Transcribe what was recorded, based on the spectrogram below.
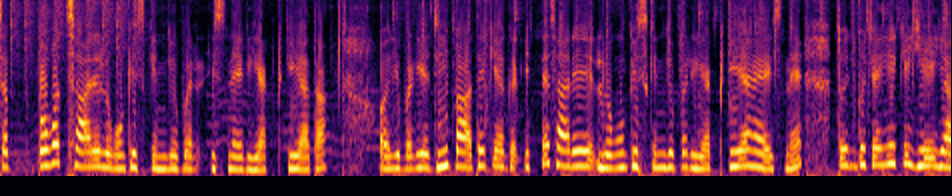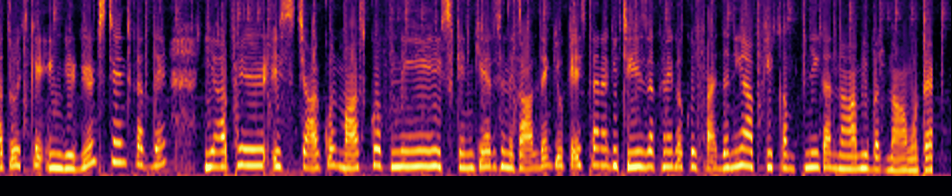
सब, बहुत सारे लोगों की स्किन के ऊपर इसने रिएक्ट किया था। और ये बड़ी अजीब बात है कि अगर इतने सारे लोगों की स्किन के ऊपर रिएक्ट किया है इसने तो इनको चाहिए कि ये या तो इसके इंग्रेडिएंट्स चेंज कर दें, या फिर इस चारकोल मास्क को अपनी स्किन केयर से निकाल दें, क्योंकि इस तरह की चीज़ रखने का कोई फ़ायदा नहीं है। आपकी कंपनी का नाम ही बदनाम होता है।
